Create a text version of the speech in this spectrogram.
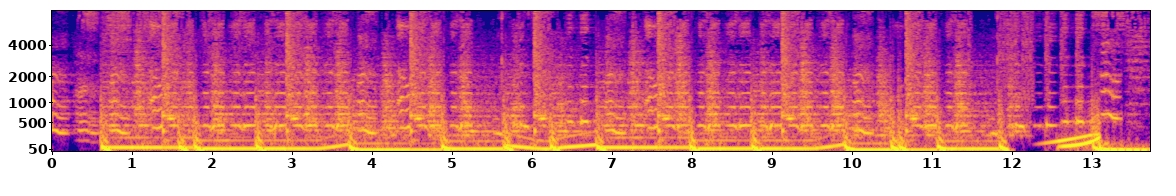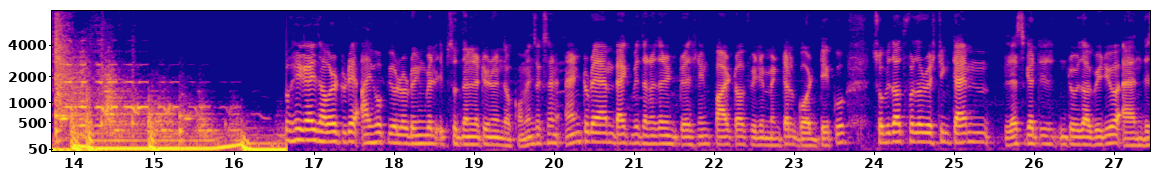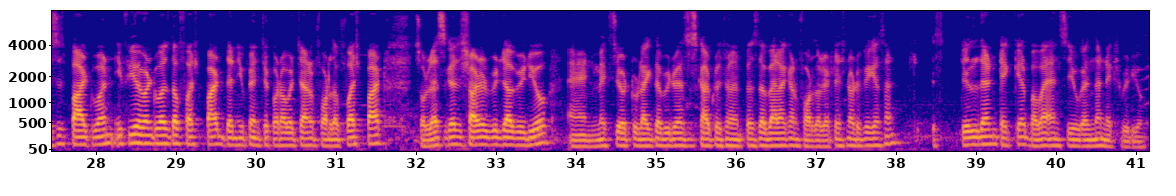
So hey guys, how are you today? I hope you all are doing well. If so, then let me know in the comment section. And today I am back with another interesting part of Elemental God Deku. So without further wasting time, let's get into the video. And this is part one. If you haven't watched the first part, then you can check out our channel for the first part. So let's get started with the video. And make sure to like the video and subscribe to the channel and press the bell icon for the latest notification. Till then, take care, bye bye, and see you guys in the next video.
